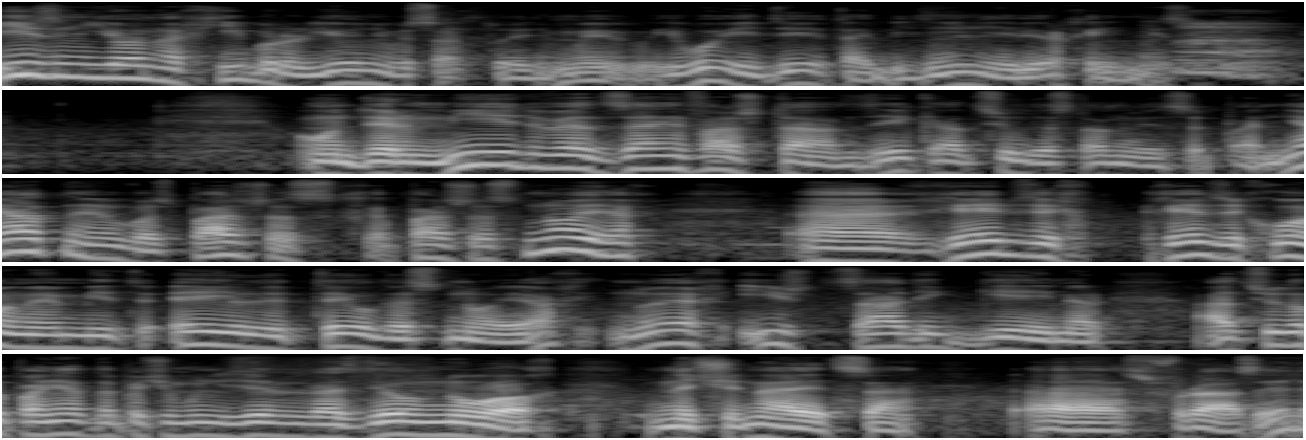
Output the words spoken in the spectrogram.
из ньона хибру льони высохтойни. Его идея это объединение верха и низа. Он дермидвет зайнфаштандзик, отсюда становится понятным, вос пашас ноях, э, Гедзи хоме мит эйли тилдес ноях, ноях иш цадик геймер. Отсюда понятно, почему недельный раздел Ноах начинается э, с фразы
